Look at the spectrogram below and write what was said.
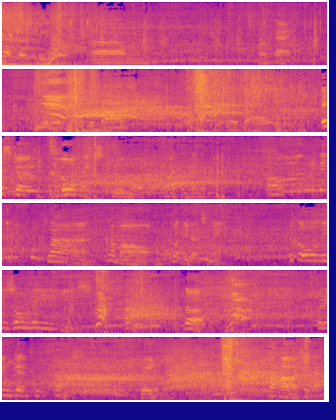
Pop those. Um. Okay. Let's go. Law makes cool mode. Oh, I can get it. Oh, I'm gonna get the cool plan. Come on. You can't do that to me. Look at all these zombies. Look. Can't even get through the fence. Wait a minute. Uh-uh, Haha, take that.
